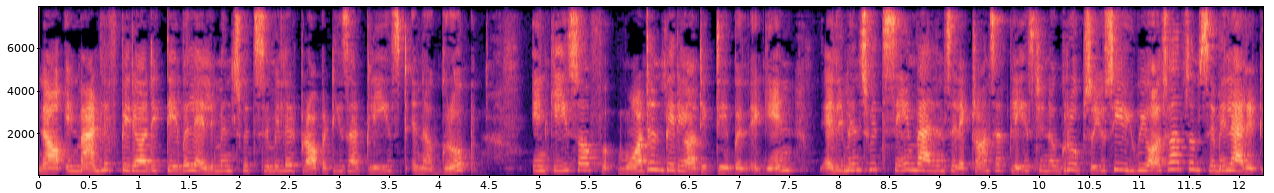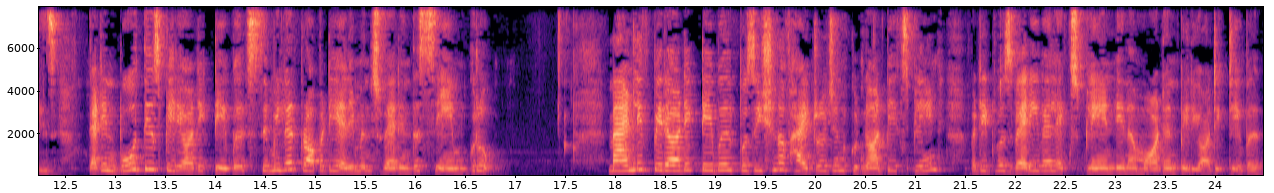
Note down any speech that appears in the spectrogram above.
Now, in Mendeleev periodic table, elements with similar properties are placed in a group. In case of modern periodic table, again, elements with same valence electrons are placed in a group. So you see, we also have some similarities that in both these periodic tables, similar property elements were in the same group. Mendeleev periodic table position of hydrogen could not be explained, but it was very well explained in a modern periodic table.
